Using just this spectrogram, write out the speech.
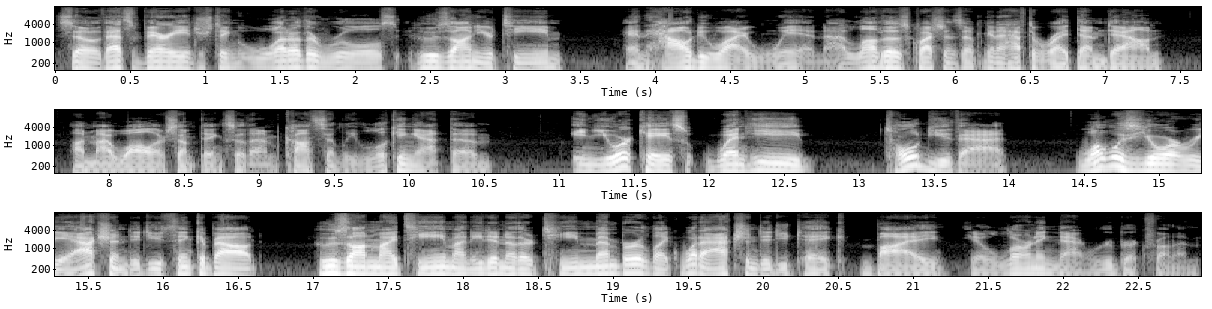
So that's very interesting. What are the rules? Who's on your team? And how do I win? I love those questions. I'm going to have to write them down on my wall or something so that I'm constantly looking at them. In your case, when he told you that, what was your reaction? Did you think about who's on my team? I need another team member. Like, what action did you take by you know learning that rubric from him?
